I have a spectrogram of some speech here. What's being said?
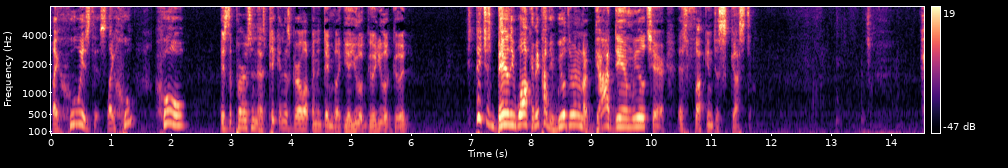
Like who is this? Like who who is the person that's picking this girl up in the day and be like, yeah, you look good, you look good. This bitch is barely walking. They probably wheeled her in on a goddamn wheelchair. It's fucking disgusting.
